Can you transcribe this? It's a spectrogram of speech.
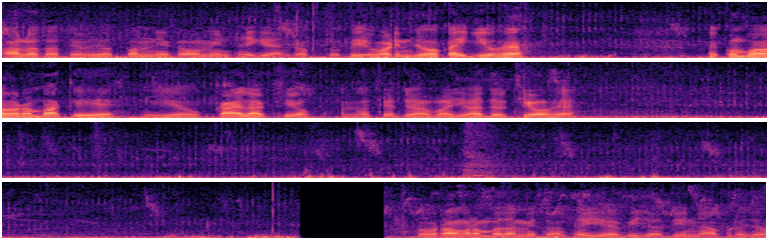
હાલો તો અત્યારે જો ત્રણ એકાવન મિનિટ થઈ ગયા રસ્તો બે વાડીમાં જો અકાઈ ગયો હે. એ કુંભારવાળા બાકી હે. એ કાલ આખ્યો અને અત્યારે જો આ બાજુ આદર થયો છે તો રામ રામ બધા મિત્રો, થઈ ગયો બીજા દિન. આપણે જો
